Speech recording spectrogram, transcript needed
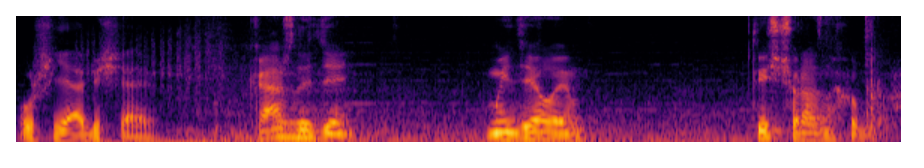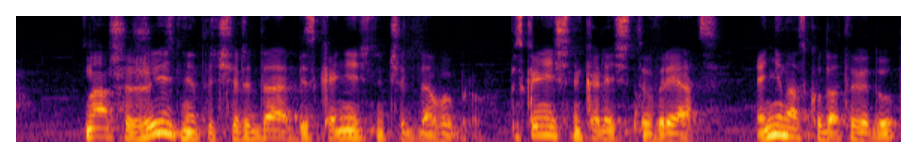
уж я обещаю. Каждый день мы делаем тысячу разных выборов. Наша жизнь — это череда, бесконечная череда выборов. Бесконечное количество вариаций. И они нас куда-то ведут.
